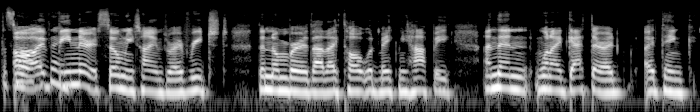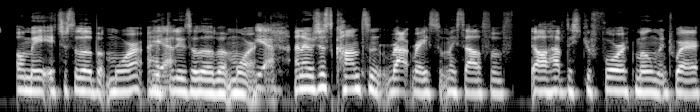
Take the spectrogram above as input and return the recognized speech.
That's Oh, I've thing. been there so many times where I've reached the number that I thought would make me happy, and then when I'd get there, I'd I'd think, oh, mate, it's just a little bit more. I have Yeah. to lose a little bit more. Yeah. And I was just constant rat race with myself of I'll have this euphoric moment where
